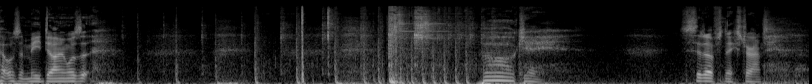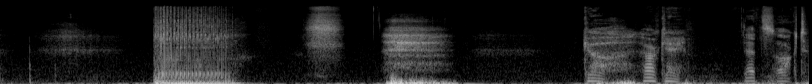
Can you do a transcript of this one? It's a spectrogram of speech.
That wasn't me dying, was it? Okay. Sit-ups next round. God, okay. That sucked.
